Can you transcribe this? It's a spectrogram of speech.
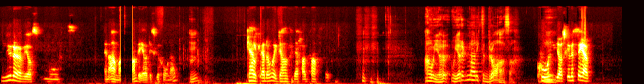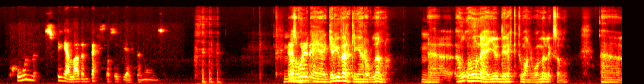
Nu rör vi oss mot en annan del av diskussionen. Mm. Gal Gadot är ganska fantastisk. Ja, hon, gör, hon gör den här riktigt bra alltså. Hon, Mm. Jag skulle säga att hon spelar den bästa superhjälten någonsin. Alltså, hon hon är- äger ju verkligen rollen. Mm. Eh, hon, hon är ju direkt Wonder Woman liksom. Eh,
